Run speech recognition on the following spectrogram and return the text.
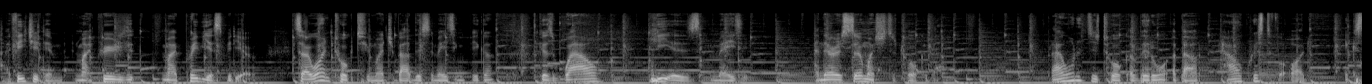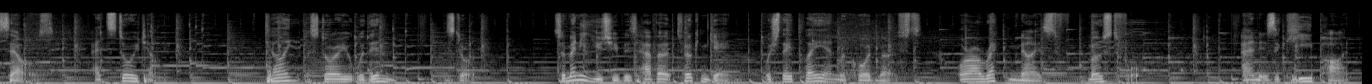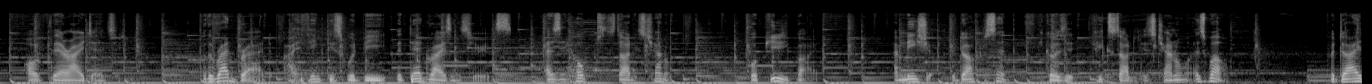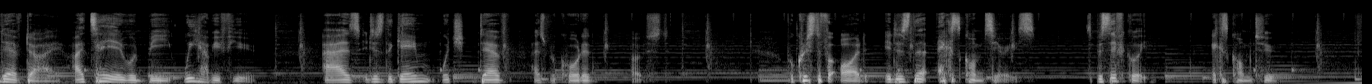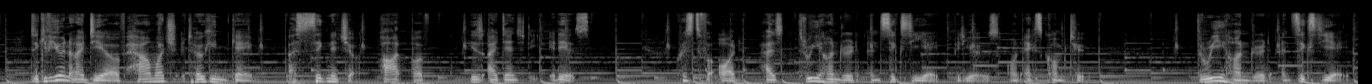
I featured him in my, pre- my previous video, so I won't talk too much about this amazing figure, because wow, he is amazing, and there is so much to talk about. But I wanted to talk a little about how Christopher Odd excels at storytelling, telling a story within the story. So many YouTubers have a token game which they play and record most, or are recognized most for, and is a key part of their identity. For the Rad Brad, I think this would be the Dead Rising series, as it helped start his channel. For PewDiePie, Amnesia, The Dark Descent, because it kickstarted his channel as well. For Die Dev Die, I'd say it would be We Happy Few, as it is the game which Dev has recorded most. For Christopher Odd, it is the XCOM series, specifically XCOM 2. To give you an idea of how much a token game, a signature part of his identity it is, Christopher Odd has 368 videos on XCOM 2. 368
